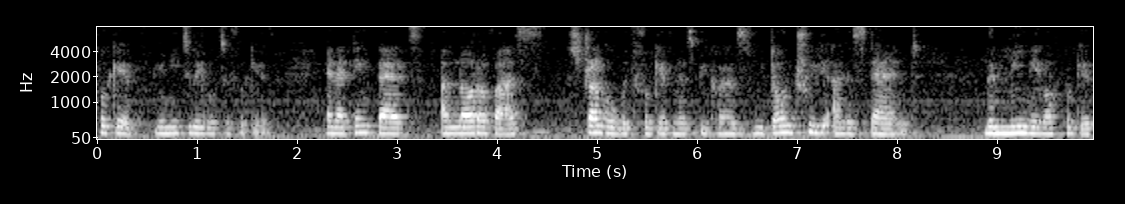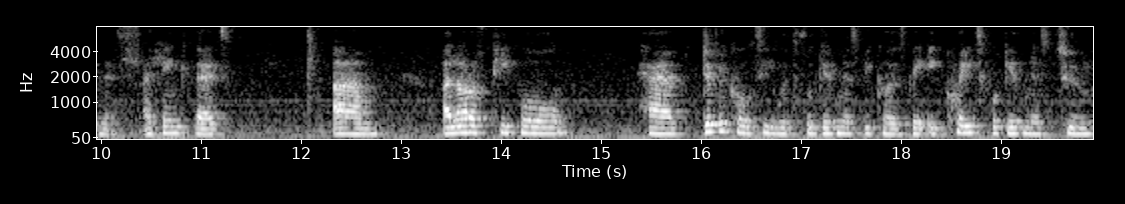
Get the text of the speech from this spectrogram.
forgive. You need to be able to forgive. And I think that a lot of us struggle with forgiveness because we don't truly understand the meaning of forgiveness. I think that um, a lot of people have difficulty with forgiveness because they equate forgiveness to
